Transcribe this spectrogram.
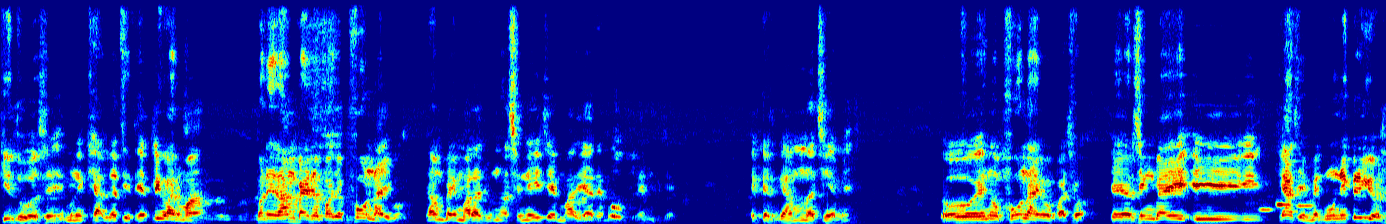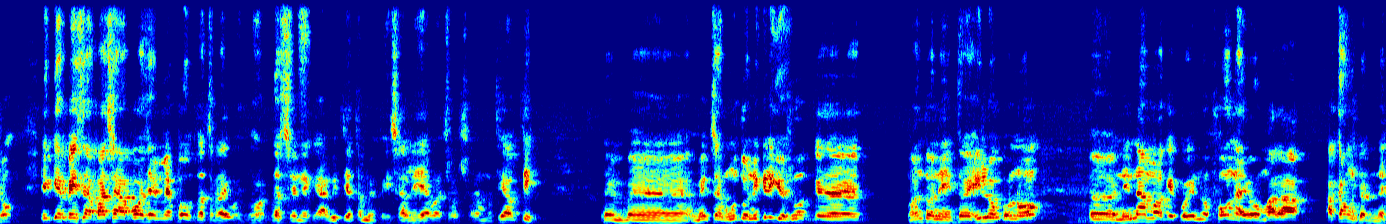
કીધું હશે મને ખ્યાલ નથી. એટલી વારમાં મને રામભાઈનો પાછો ફોન આવ્યો. રામભાઈ મારા જૂના સ્નેહી છે મારી યારે બહુ પ્રેમ છે. એક જ ગામના છીએ અમે. તો એનો ફોન આવ્યો પાછો કે હરસિંહભાઈ એ ક્યાં છે? મેં હું નીકળી ગયો છું. એ કે પૈસા પાછા આપો છે. મેં બહુ તતરાયો દસ એને કે આવી રીતે તમે પૈસા લઈ આવ્યા છો શરમ નથી આવતી. મેં કીધું, હું તો નીકળી ગયો છું. કે વાંધો નહીં. તો એ લોકોનો નીનામાં કે કોઈનો ફોન આવ્યો મારા અકાઉન્ટન્ટને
